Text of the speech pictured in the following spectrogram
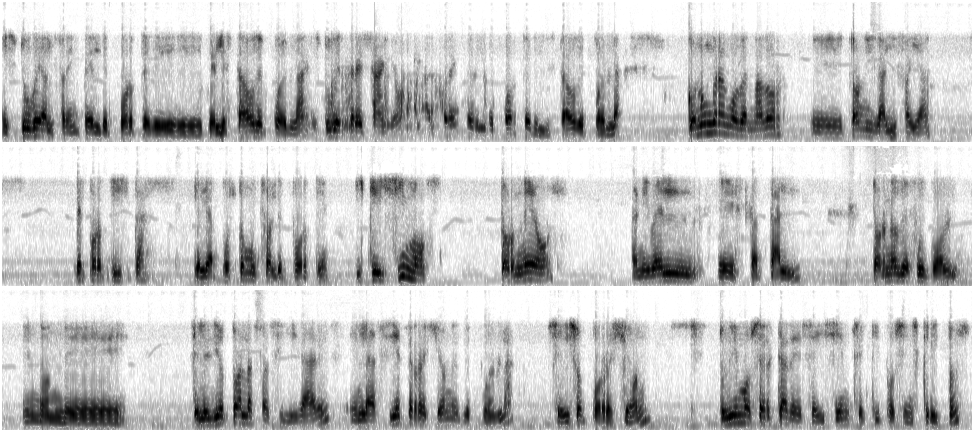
estuve al frente del deporte de, del Estado de Puebla, estuve tres años al frente del deporte del Estado de Puebla, con un gran gobernador, eh, Tony Galifayá, deportista, que le apostó mucho al deporte y que hicimos torneos a nivel estatal, torneos de fútbol, en donde se les dio todas las facilidades. En las siete regiones de Puebla se hizo por región. Tuvimos cerca de 600 equipos inscritos.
